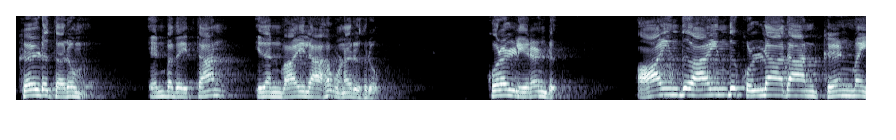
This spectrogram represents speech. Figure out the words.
கேடு தரும் என்பதைத்தான் இதன் வாயிலாக உணர்கிறோம். குரல் இரண்டு ஆய்ந்து ஆய்ந்து கொள்ளாதான் கேண்மை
